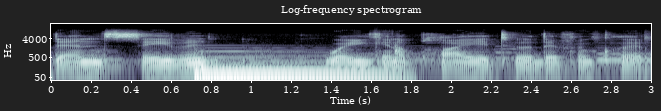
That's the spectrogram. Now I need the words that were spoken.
then save it where you can apply it to a different clip.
